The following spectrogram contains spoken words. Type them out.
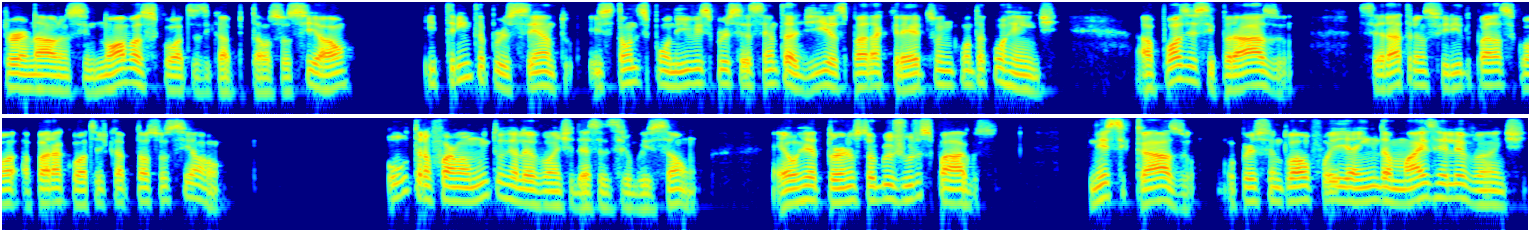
tornaram-se novas cotas de capital social e 30% estão disponíveis por 60 dias para crédito em conta corrente. Após esse prazo, será transferido para, para a cota de capital social. Outra forma muito relevante dessa distribuição é o retorno sobre os juros pagos. Nesse caso, o percentual foi ainda mais relevante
